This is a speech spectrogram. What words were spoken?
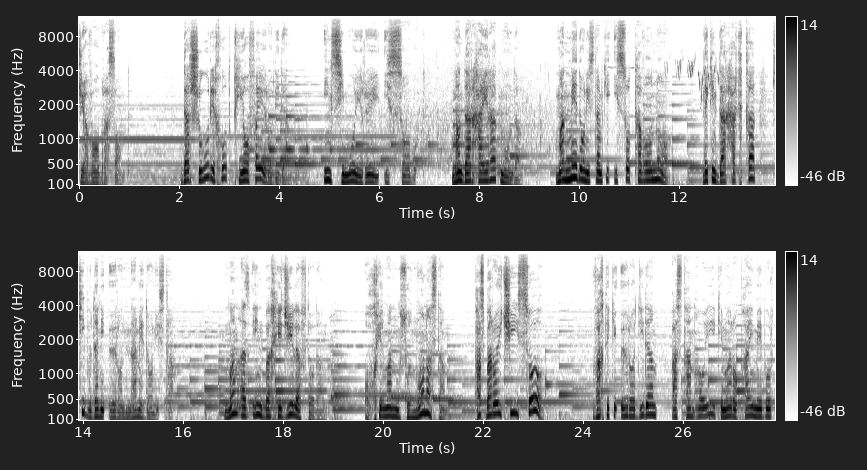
ҷавоб расонд. Дар шуури худ қиёфаеро дидам. Ин симои рӯи исо буд. Ман дар ҳайрат мондам. Ман медонистам ки исо тавоно лекин дар ҳақиқат кӣ будани ӯро намедонистам. Ман аз ин ба хиҷил афтодам охир ман мусулмон ҳастам. Пас барои чӣ исо вақте ки ӯро дидам аз танҳоие ки маро пай мебурд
